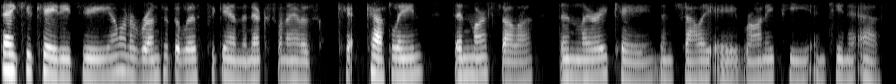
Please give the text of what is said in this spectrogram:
Thank you, Katie G. I want to run through the list again. The next one I have is Kathleen, then Marcella, then Larry K., then Sally A., Ronnie P., and Tina S.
